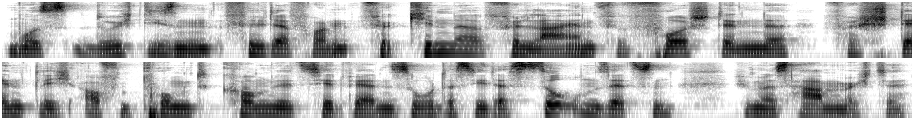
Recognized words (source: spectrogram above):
muss durch diesen Filter von für Kinder, für Laien, für Vorstände verständlich auf den Punkt kommuniziert werden, so dass sie das so umsetzen, wie man es haben möchte.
